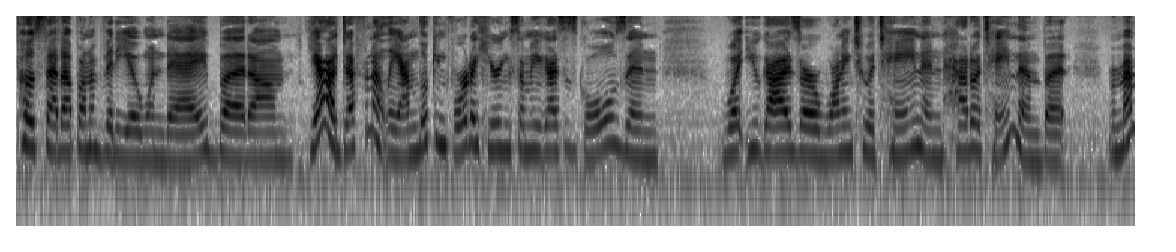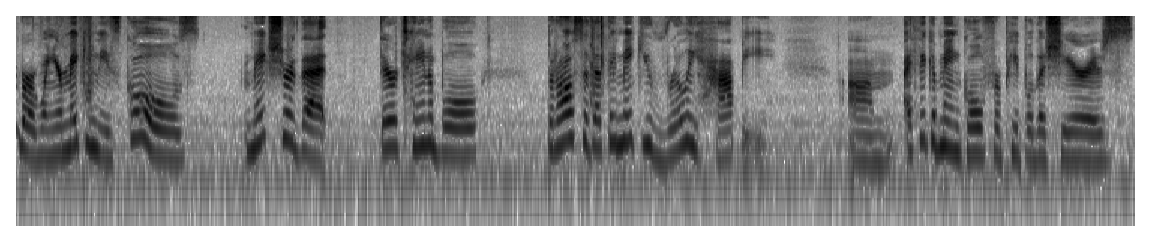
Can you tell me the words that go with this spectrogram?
post that up on a video one day. But um, yeah, definitely. I'm looking forward to hearing some of you guys' goals and what you guys are wanting to attain and how to attain them. But remember, when you're making these goals, make sure that they're attainable, but also that they make you really happy. Um, I think a main goal for people this year is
